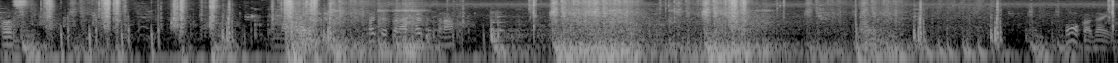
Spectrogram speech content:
잡았어 설득 쓰나, 설득 쓰나. 공업 가자, 이거.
